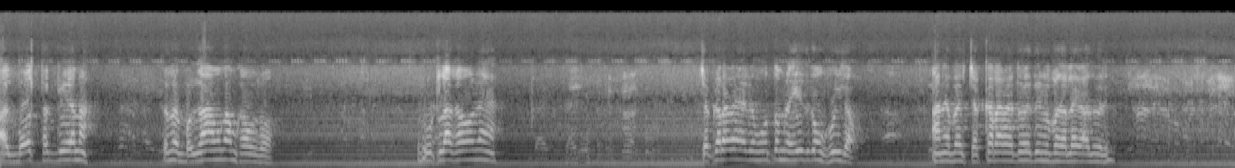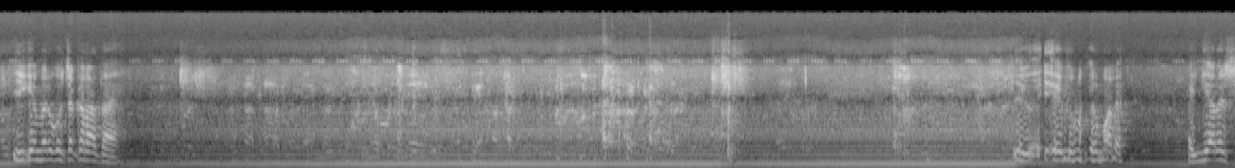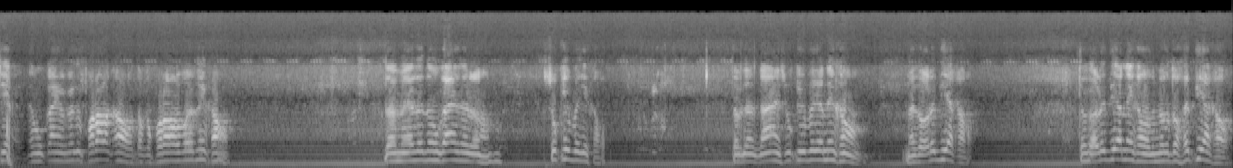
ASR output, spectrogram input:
જી ના આ થોડી કરી નાખજો આજ બહુ થક ગયા ના તમે બગામ ગામ ખાઓ છો રોટલા ખાઓ ને ચક્કર આવે એટલે હું તમને એ જ કહું ખુઈ જાઓ અને ભાઈ ચક્કર આવે તો તમે પછી લગા દો रे ई के मेरे को चक्कर आता है એક એક જણો મારે છે. તો હું કઈ મેં કીધું ફરાળ ખાઓ. તો કે ફરાળ પર નહીં ખાઓ. તો મેં કીધું કાંઈ કરું સૂકી ભાજી ખાઓ. તો કે કાંઈ સૂકી ભાજી નહીં ખાઓ મેં કહું અડદિયા ખાઓ. તો કે અડદિયા નહીં ખાઓ તો મેં કીધું હતિયા ખાઓ.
